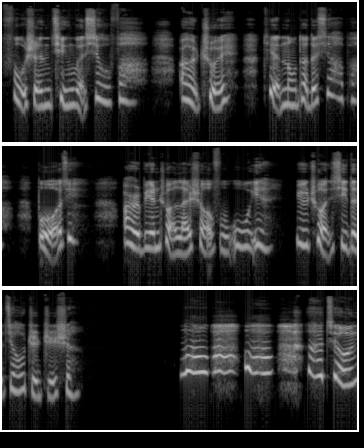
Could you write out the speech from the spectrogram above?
俯身亲吻秀发、耳垂，舔弄他的下巴、脖颈，耳边传来少妇呜咽与喘息的交织之声。啊啊！求你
